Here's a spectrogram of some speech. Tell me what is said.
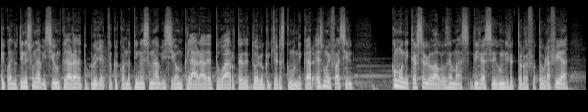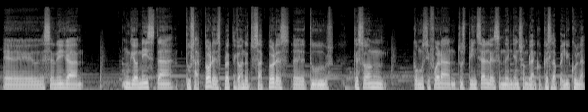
que cuando tienes una visión clara de tu proyecto, que cuando tienes una visión clara de tu arte, de todo lo que quieres comunicar, es muy fácil comunicárselo a los demás. Dígase un director de fotografía, eh, se diga un guionista, tus actores, prácticamente tus actores, eh, tus que son como si fueran tus pinceles en el lienzo en blanco que es la película.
